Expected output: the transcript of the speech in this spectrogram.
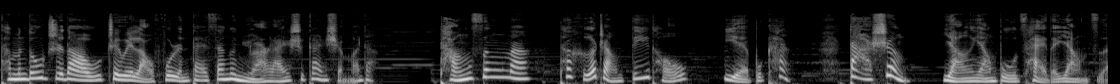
他们都知道这位老夫人带三个女儿来是干什么的。唐僧呢，他合掌低头也不看，大圣。洋洋不睬的样子，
